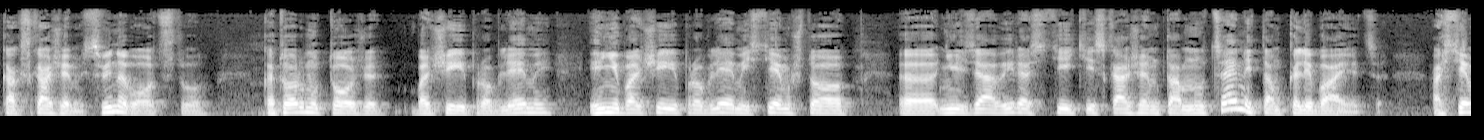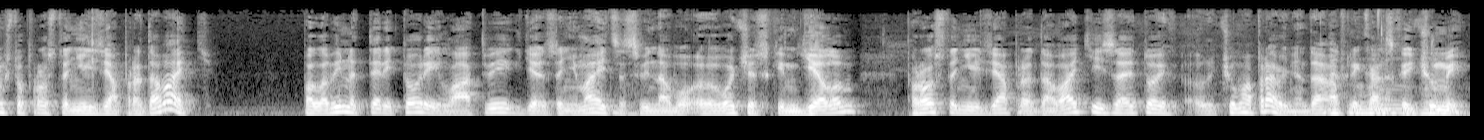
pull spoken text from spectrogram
как, скажем, свиноводство, которому тоже большие проблемы, и небольшие проблемы с тем, что э, нельзя вырастить, и, скажем, там, ну, цены там колебаются, а с тем, что просто нельзя продавать половина территории Латвии, где занимается свиноводческим делом, просто нельзя продавать из-за этой э, чума, правильно, да, африканской чумы.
